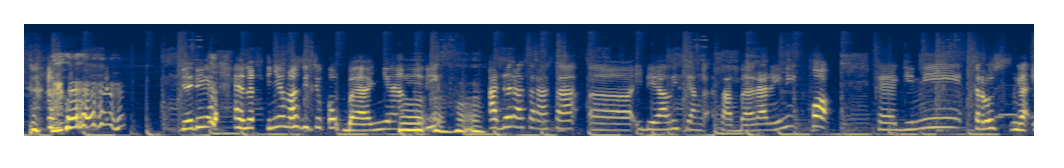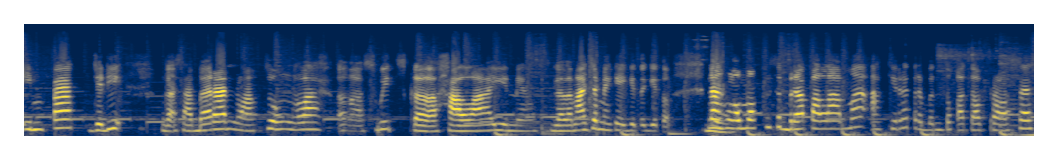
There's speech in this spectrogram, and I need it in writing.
jadi energinya masih cukup banyak. Jadi ada rasa-rasa eh, idealis yang nggak sabaran ini kok kayak gini terus nggak impact jadi nggak sabaran langsung lah eh, switch ke hal lain yang segala macam yang kayak gitu-gitu. Nah Ya. ngomongin seberapa lama akhirnya terbentuk atau proses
